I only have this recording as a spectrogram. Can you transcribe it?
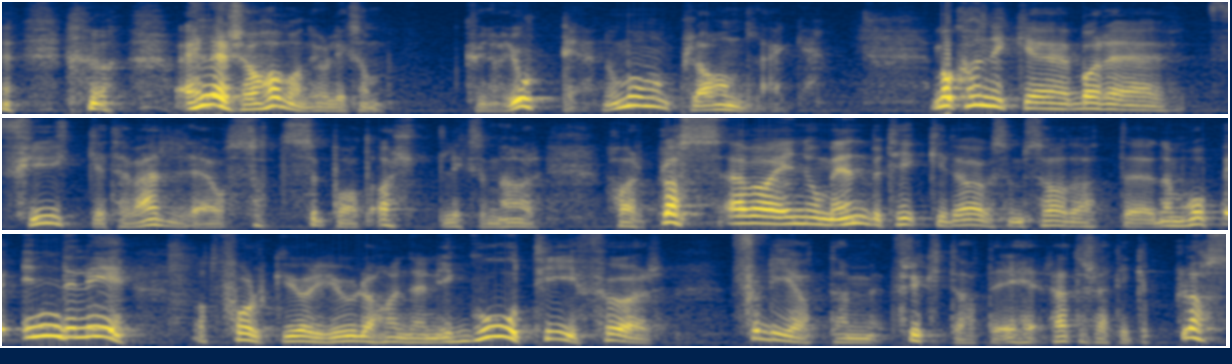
Ellers så har man jo liksom kunnet gjort det. Nå må man planlegge. Man kan ikke bare fyke til verre og satse på at alt liksom har, har, plass. Jeg var innom en butikk i dag som sa at eh, de håper inderlig at folk gjør julehandelen i god tid før. Fordi at de frykter at det er rett og slett ikke plass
